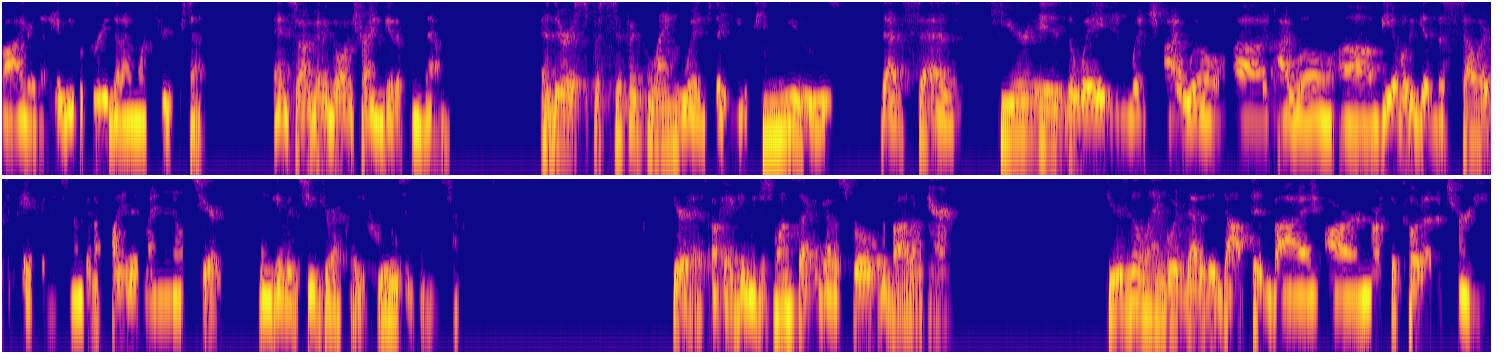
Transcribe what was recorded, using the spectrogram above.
buyer that, hey, we've agreed that I'm worth 3%. And so I'm going to go and try and get it from them. And there is specific language that you can use that says, here is the way in which I will uh, I will uh, be able to get the seller to pay for this. And I'm going to find it in my notes here and give it to you directly. Who is it? Gonna sell it to? Here it is. Okay, give me just one second. Got to scroll to the bottom here. Here's the language that is adopted by our North Dakota attorney.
